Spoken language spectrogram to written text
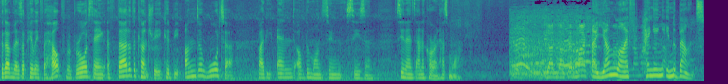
The government is appealing for help from abroad, saying a third of the country could be underwater by the end of the monsoon season. CNN's Anna Coren has more. A young life hanging in the balance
